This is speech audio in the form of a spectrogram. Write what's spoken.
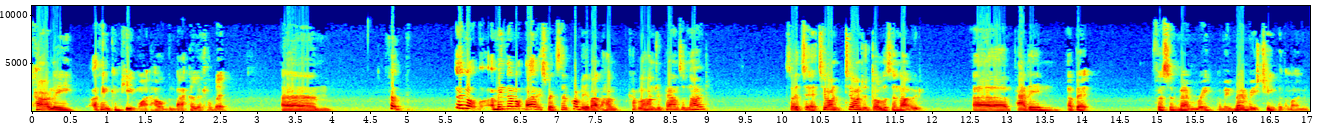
currently, I think compute might hold them back a little bit. Um, but they're not. I mean, they're not that expensive. They're probably about a couple of hundred pounds a node. So two hundred dollars a node. Um add in a bit for some memory. I mean, memory is cheap at the moment.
